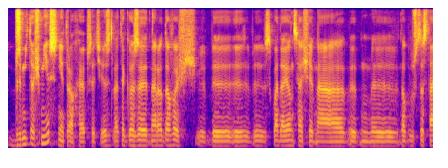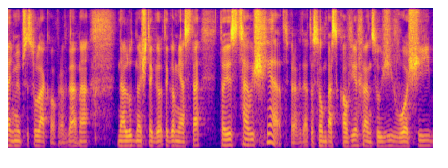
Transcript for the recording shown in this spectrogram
Brzmi to śmiesznie trochę przecież, dlatego że narodowość składająca się na, no już zostańmy przy Sulako, prawda? Na, na ludność tego, tego miasta, to jest cały świat, prawda? To są Baskowie, Francuzi, Włosi,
